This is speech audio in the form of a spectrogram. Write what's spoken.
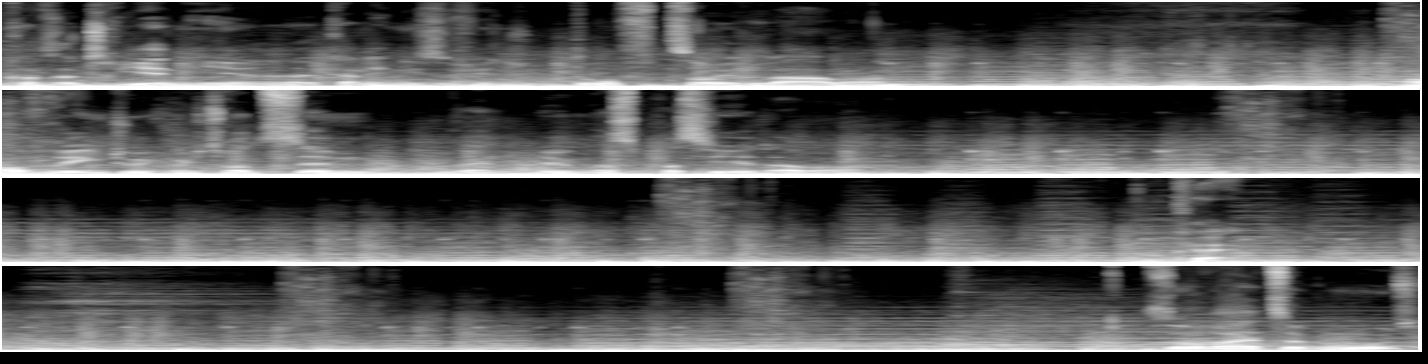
Bisschen konzentrieren hier. Da kann ich nicht so viel Doofzeug labern. Aufregen tue ich mich trotzdem, wenn irgendwas passiert, aber... Okay. So weit, so gut.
